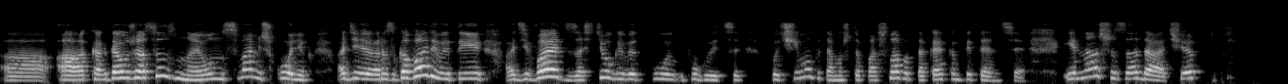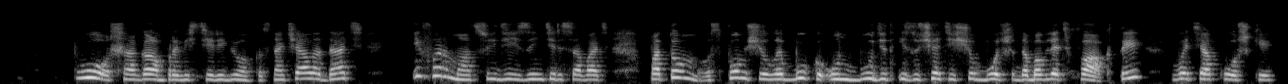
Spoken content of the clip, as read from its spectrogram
А, а когда уже осознанно, он с вами, школьник, разговаривает и одевает, застегивает пуговицы. Почему? Потому что пошла вот такая компетенция. И наша задача по шагам провести ребенка. Сначала дать информацию, идеи заинтересовать. Потом с помощью лэбука он будет изучать еще больше, добавлять факты в эти окошки.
